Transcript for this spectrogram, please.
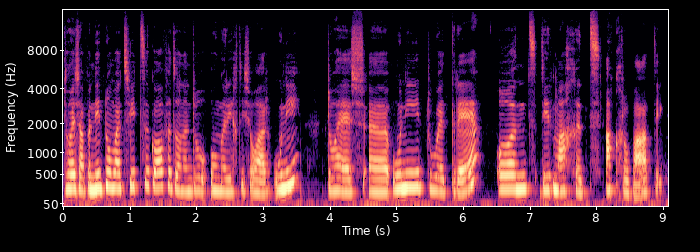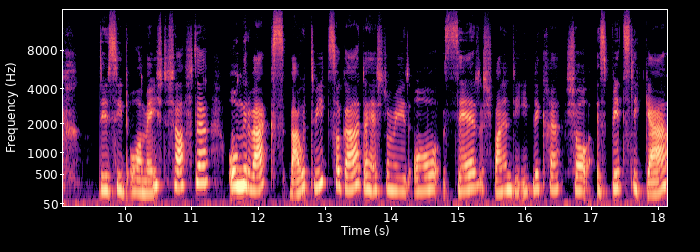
Du hast aber nicht nur die Schweizer geholfen, sondern du unterrichtest auch an der Uni. Du hast äh, Uni, du Dreh und ihr macht Akrobatik. Ihr seid auch an Meisterschaften unterwegs, weltweit sogar. Da hast du mir auch sehr spannende Einblicke schon ein bisschen gegeben.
